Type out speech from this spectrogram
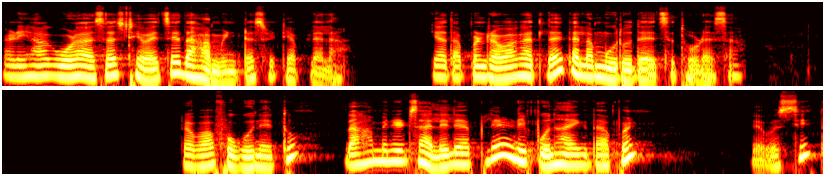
आणि हा गोळा असाच ठेवायचा आहे दहा मिनटासाठी आपल्याला. यात आपण रवा घातला आहे त्याला मुरू द्यायचं थोडासा. रवा फुगून येतो. दहा मिनिट झालेले आपले आणि पुन्हा एकदा आपण व्यवस्थित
